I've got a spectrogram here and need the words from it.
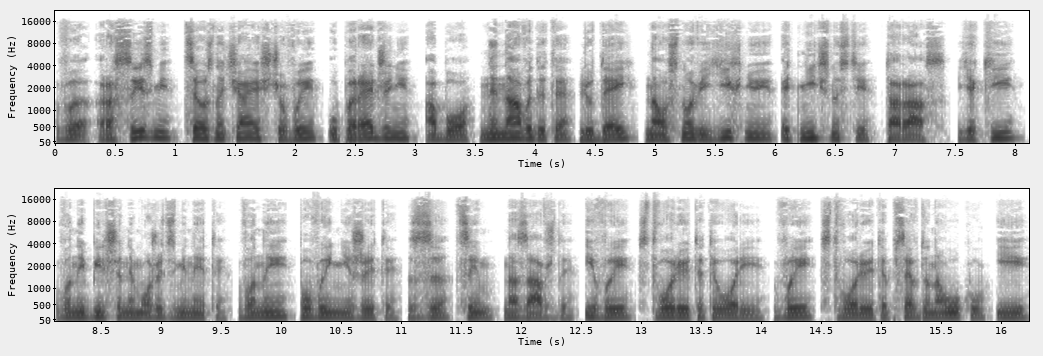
в расизмі це означає, що ви упереджені або ненавидите людей на основі їхньої етнічності та рас, які вони більше не можуть змінити. Вони повинні жити з цим назавжди. І ви створюєте теорії, ви створюєте псевдонауку і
